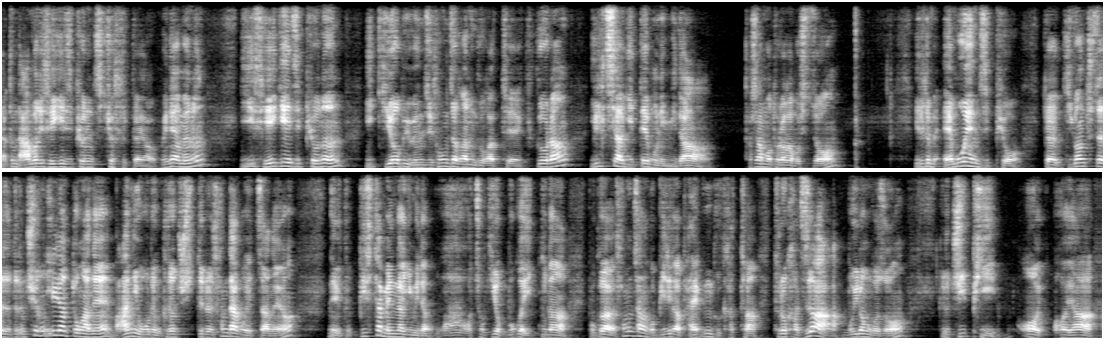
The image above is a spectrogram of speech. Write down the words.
그럼 나머지 세 개 지표는 지켰을까요? 왜냐하면은 이 세 개 지표는 이 기업이 왠지 성장하는 것 같아. 그거랑 일치하기 때문입니다. 다시 한번 돌아가 보시죠. 예를 들면 MOM 지표. 그러니까 기관 투자자들은 최근 1년 동안에 많이 오른 그런 주식들을 산다고 했잖아요. 네, 그 비슷한 맥락입니다. 와, 저 기업 뭐가 있구나. 뭐가 성장하고 미래가 밝은 것 같아. 들어가자. 뭐 이런 거죠. 그리고 GP. 어, 어, 야,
